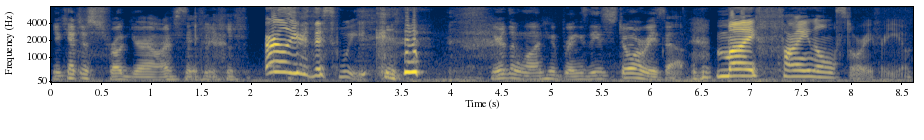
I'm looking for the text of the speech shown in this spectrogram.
You can't just shrug your arms at me. Earlier this week, You're the one who brings these stories up. my final story for you.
